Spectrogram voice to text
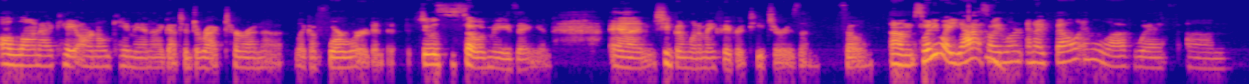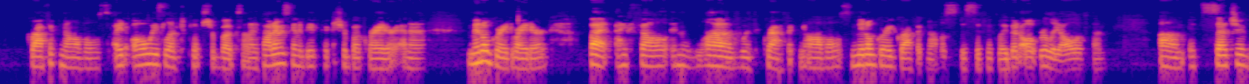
Elana K. Arnold came in. I got to direct her on a like a forward, and it, she was so amazing. And and she'd been one of my favorite teachers. And so, um, so anyway, yeah. So I learned, and I fell in love with um, graphic novels. I'd always loved picture books, and I thought I was going to be a picture book writer and a middle grade writer. But I fell in love with graphic novels, middle grade graphic novels specifically, but all, really all of them. Um, it's such a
